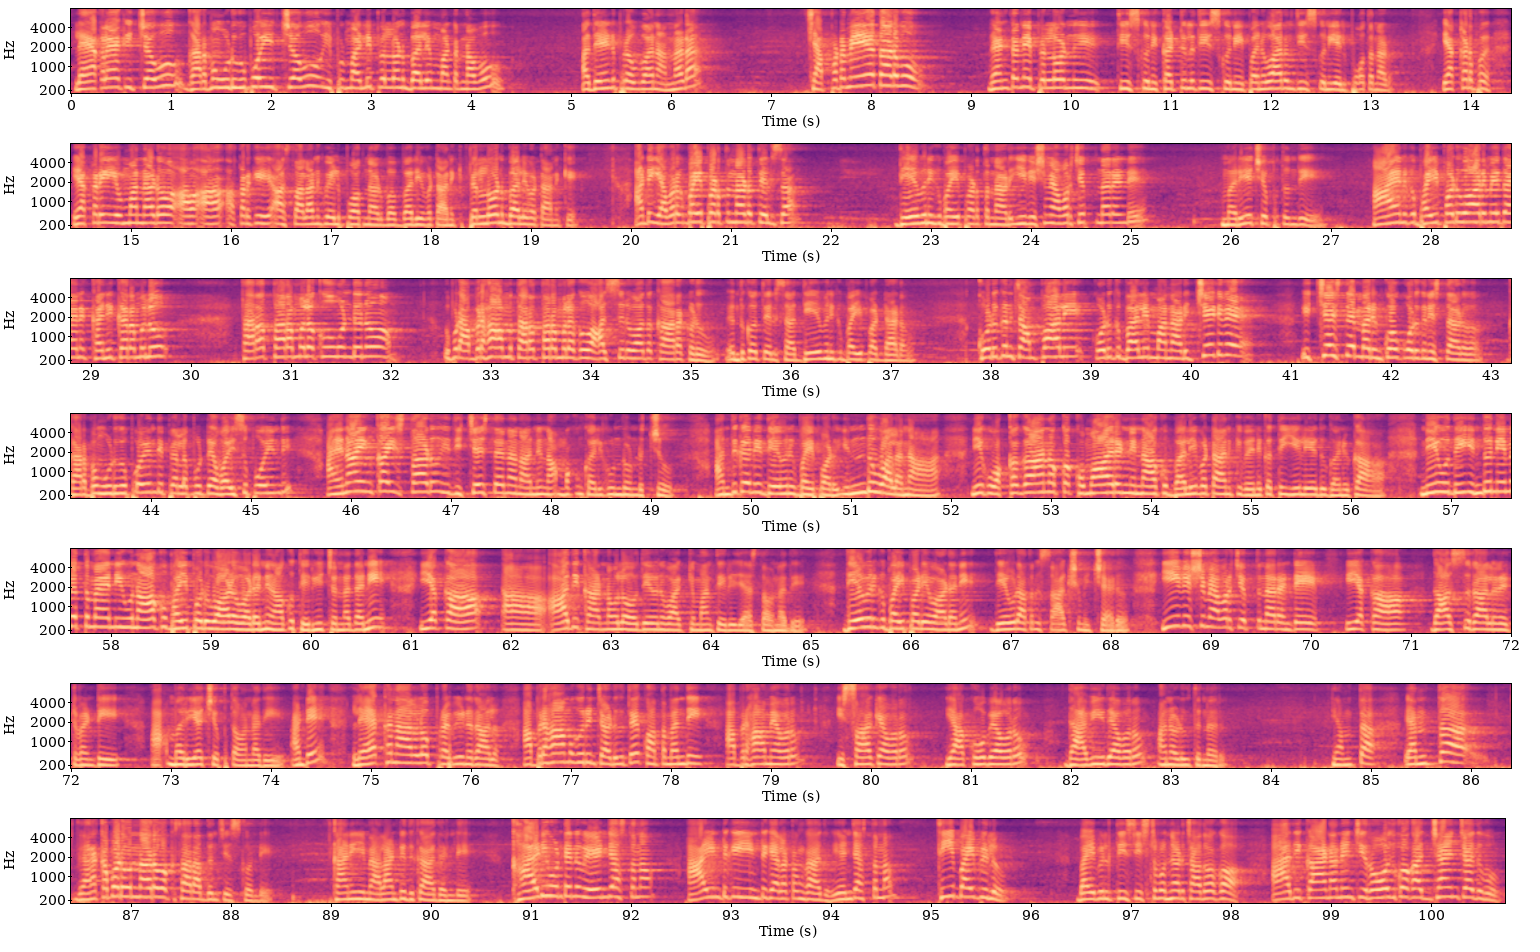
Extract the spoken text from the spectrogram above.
లేకలేక ఇచ్చావు గర్భం ఉడిగిపోయి ఇచ్చావు ఇప్పుడు మళ్ళీ పిల్లని బలిమ్మంటున్నావు అదేంటి ప్రభు అని అన్నాడా? చెప్పటమే తడవు. వెంటనే పిల్లోడిని తీసుకుని కట్టెలు తీసుకుని పనివారం తీసుకుని వెళ్ళిపోతున్నాడు. ఎక్కడ ఎక్కడ ఇవ్వమన్నాడో అక్కడికి ఆ స్థలానికి వెళ్ళిపోతున్నాడు బలి ఇవ్వటానికి పిల్లోని బలి ఇవ్వటానికి అంటే ఎవరికి భయపడుతున్నాడో తెలుసా? దేవునికి భయపడుతున్నాడు. ఈ విషయం ఎవరు చెప్తున్నారండి? మరీ చెప్తుంది ఆయనకు భయపడు వారి మీద ఆయన కనికరములు తరతరములకు ఉండును. ఇప్పుడు అబ్రహాం తరతరములకు ఆశీర్వాద కారకుడు ఎందుకో తెలుసా? దేవునికి భయపడ్డాడు. కొడుకుని చంపాలి కొడుకు బలిమ్మన్నాడు ఇచ్చేటివే. ఇచ్చేస్తే మరి ఇంకో కొడుకుని ఇస్తాడు. గర్భం ఉడిగిపోయింది పిల్ల పుట్టే వయసు పోయింది. అయినా ఇంకా ఇస్తాడు ఇది ఇచ్చేస్తే నన్ను అన్ని నమ్మకం కలిగి ఉండి ఉండొచ్చు అందుకని దేవునికి భయపడు. ఇందువలన నీకు ఒక్కగానొక్క కుమారుణ్ణి నాకు బలి ఇవ్వటానికి వెనుక తీయలేదు గనుక నీవు ది ఇందు నిమిత్తమే నీవు నాకు భయపడు వాడవాడని నాకు తెలియచున్నదని ఈ యొక్క ఆది కాండంలో దేవుని వాక్యం మనకు తెలియజేస్తూ ఉన్నది. దేవునికి భయపడేవాడని దేవుడు అతనికి సాక్ష్యం ఇచ్చాడు. ఈ విషయం ఎవరు చెప్తున్నారంటే ఈ యొక్క దాసురాలనేటువంటి మరియా చెప్తా ఉన్నది. అంటే లేఖనాలలో ప్రవీణురాలు. అబ్రహాము గురించి అడిగితే కొంతమంది అబ్రహాం ఎవరు? ఇసాక్ ఎవరో యాకోబ్ ఎవరో దావీద్ ఎవరో అని అడుగుతున్నారు. ఎంత ఎంత వెనకబడి ఉన్నారో ఒకసారి అర్థం చేసుకోండి. కానీ ఈమె అలాంటిది కాదండి. ఖాళీ ఉంటే నువ్వు ఏం చేస్తున్నావు? ఆ ఇంటికి ఈ ఇంటికి వెళ్ళటం కాదు. ఏం చేస్తున్నావు? తీ బైబిల్. బైబిల్ తీసి ఇష్టం ఉన్నాడు చదవకో. ఆది కాండ నుంచి రోజుకు ఒక అధ్యాయం చదువు.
